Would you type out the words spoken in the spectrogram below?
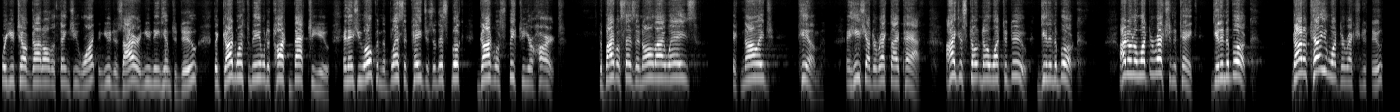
where you tell God all the things you want and you desire and you need Him to do, but God wants to be able to talk back to you. And as you open the blessed pages of this book, God will speak to your heart. The Bible says, In all thy ways, acknowledge him, and he shall direct thy path. I just don't know what to do. Get in the book. I don't know what direction to take. Get in the book. God will tell you what direction to do.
